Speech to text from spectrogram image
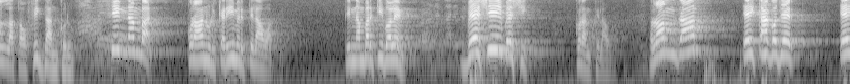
আল্লাহ তৌফিক দান করুক। তিন নাম্বার, কোরআনুল করিমের তিলাওয়াত। তিন নাম্বার কি বলেন? বেশি বেশি কোরআন তিলাওয়াত। রমজান, এই কাগজের, এই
